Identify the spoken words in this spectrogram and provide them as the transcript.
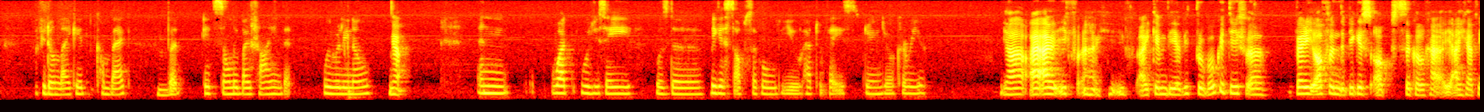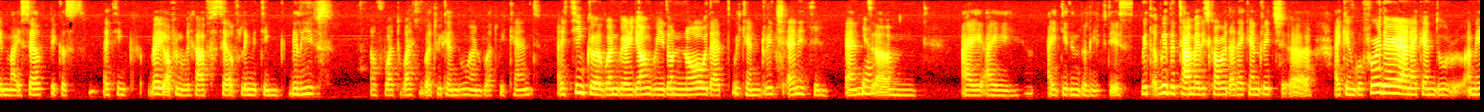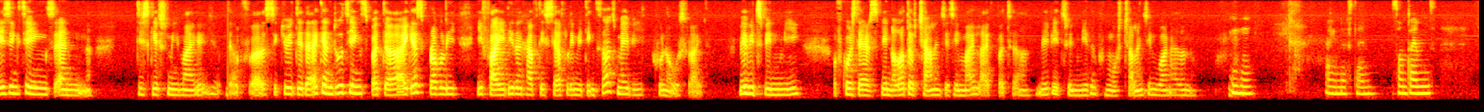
if you don't like it, come back. Mm. But it's only by trying that we really know Yeah. And what would you say was the biggest obstacle you had to face during your career? Yeah, I, I if uh, if I can be a bit provocative, uh, very often the biggest obstacle I I have in myself because I think very often we have self-limiting beliefs of what what, what we can do and what we can't. I think uh, when we're young, we don't know that we can reach anything, and Yeah. um, I, I I didn't believe this. With with the time, I discovered that I can reach, uh, I can go further, and I can do amazing things, and this gives me my self uh, security that I can do things. But uh, I guess probably if I didn't have these self limiting thoughts, maybe who knows, right? Maybe it's been me. Of course, there's been a lot of challenges in my life, but uh, maybe it's been me the most challenging one. I don't know. I understand. Sometimes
